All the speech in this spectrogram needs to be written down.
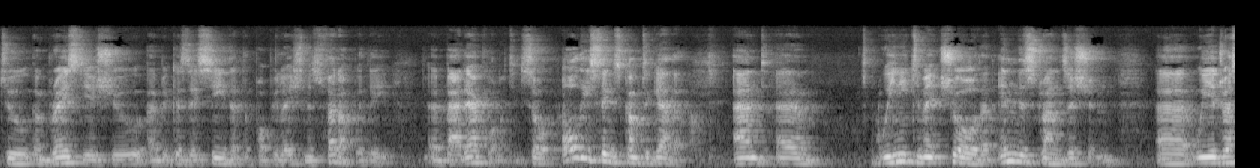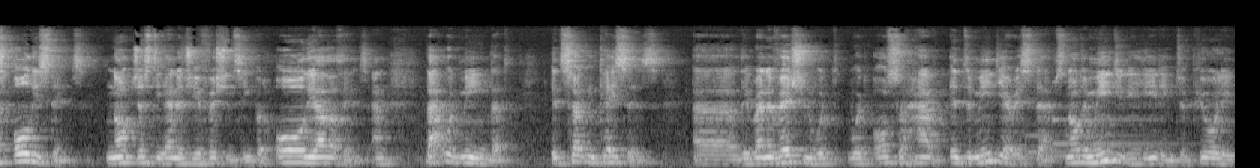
to embrace the issue uh, because they see that the population is fed up with the uh, bad air quality. So all these things come together and um, we need to make sure that in this transition uh, we address all these things, not just the energy efficiency, but all the other things. And that would mean that in certain cases, uh, the renovation would, would also have intermediary steps, not immediately leading to purely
